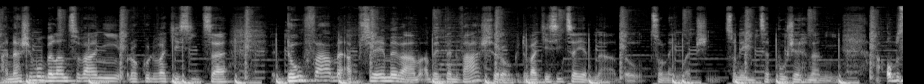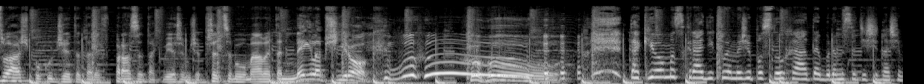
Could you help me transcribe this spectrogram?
a našemu bilancování roku 2000. Doufáme a přejeme vám, aby ten váš rok 2001 byl co nejlepší, co nejvíce požehnaný. A obzvlášť pokud žijete tady v Praze, tak věřím, že před sebou máme ten nejlepší rok. Tak jo, moc krát děkujeme, že posloucháte. Budeme se těšit naše,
